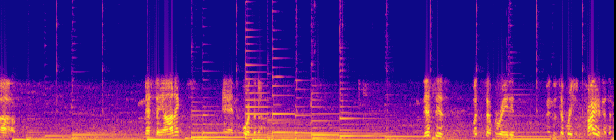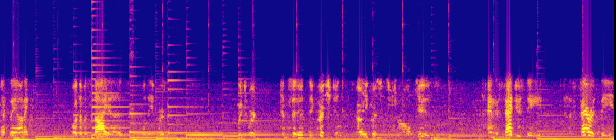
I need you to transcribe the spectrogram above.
Uh, Messianics and Orthodox. This is what separated, and the separation prior to the Messianics or the Messiahs believers, which were considered the Christians, early Christians, which were all Jews, and the Sadducees and the Pharisees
